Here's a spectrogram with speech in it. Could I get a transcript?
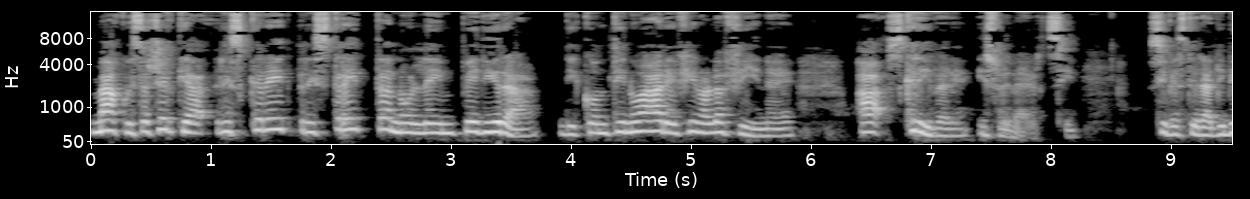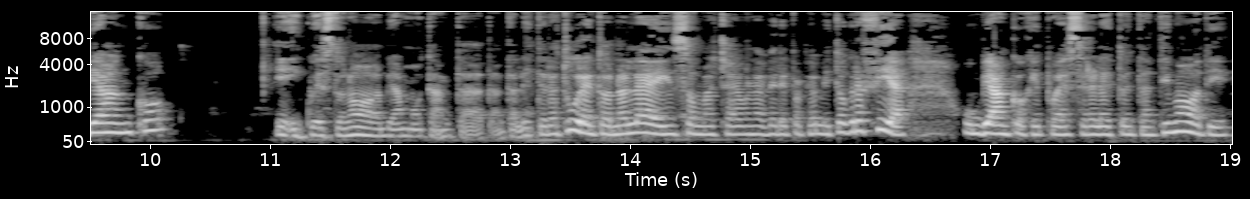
Ma questa cerchia ristretta non le impedirà di continuare fino alla fine a scrivere i suoi versi. Si vestirà di bianco e in questo no, abbiamo tanta, tanta letteratura intorno a lei, insomma c'è una vera e propria mitografia, un bianco che può essere letto in tanti modi,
